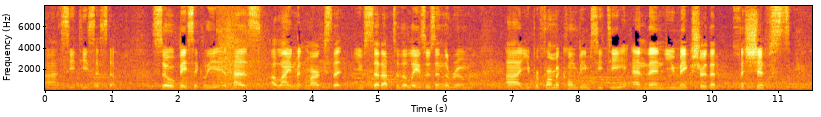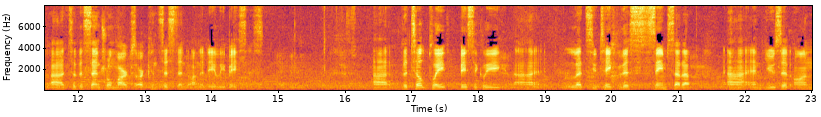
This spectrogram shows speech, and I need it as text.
uh, CT system. So basically it has alignment marks that you set up to the lasers in the room. Uh, you perform a cone beam CT and then you make sure that the shifts to the central marks are consistent on a daily basis. Uh, the tilt plate basically uh, lets you take this same setup uh, and use it on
